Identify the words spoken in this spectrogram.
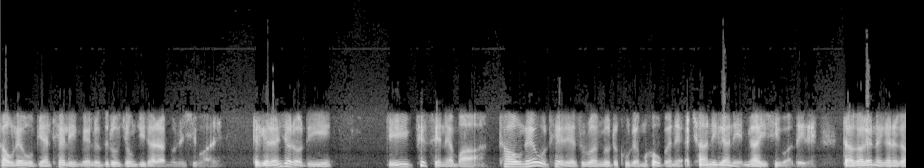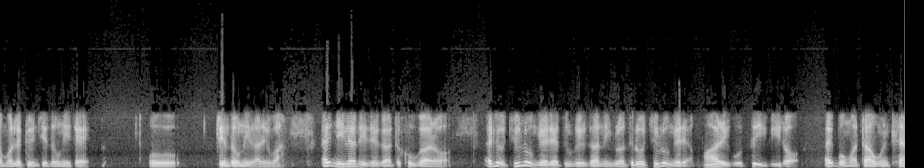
ထောင်ထဲကိုပြန်ထည့်လိမ့်မယ်လို့သူတို့ယုံကြည်ထားတာမျိုးတွေရှိပါတယ်။တကယ်တမ်းကျတော့ဒီဒီဖြစ်စဉ်ထဲမှာထောင်ထဲကိုထည့်တယ်ဆိုတာမျိုးတစ်ခုလည်းမဟုတ်ပဲねအခြားနည်းလမ်းတွေအများကြီးရှိပါသေးတယ်။ဒါကလည်းနိုင်ငံတကာမှာလက်တွေ့ကျင့်သုံးနေတဲ့ဟိုကျင့်သုံးနေတာတွေပါ။အဲ့နည်းလမ်းတွေကတစ်ခုကတော့အဲ့လိုကျူးလွန်ခဲ့တဲ့သူတွေကနေပြီးတော့သူတို့ကျူးလွန်ခဲ့တဲ့အမှားတွေကိုသိပြီးတော့အဲ့ပုံမှာတာဝန်ခံ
